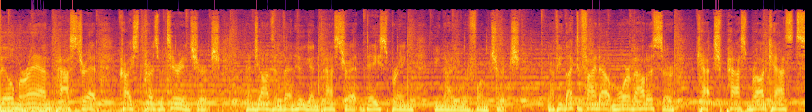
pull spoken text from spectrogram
Phil Moran, pastor at Christ Presbyterian Church, and Jonathan Van Hugen, pastor at Day Spring United Reformed Church. Now, if you'd like to find out more about us or catch past broadcasts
